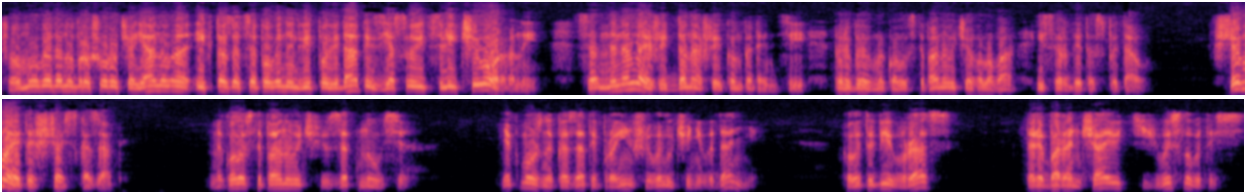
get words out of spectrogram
Чому видано брошуру Чаянова і хто за це повинен відповідати, з'ясують слідчі органи. Це не належить до нашої компетенції, перебив Миколу Степановича голова і сердито спитав. Ще маєте щось сказати? Микола Степанович затнувся. Як можна казати про інші вилучені видання, коли тобі враз перебаранчають висловитись?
